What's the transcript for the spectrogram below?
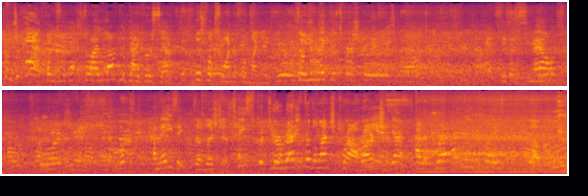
From Japan. From Japan. So I love the diversity. This looks wonderful, my dear. So you make this fresh daily as well? It smells Gorgeous. and it looks amazing. Delicious. Tastes good. You're ready for the lunch crowd, aren't you? Yes. At a brand new place, the Blue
